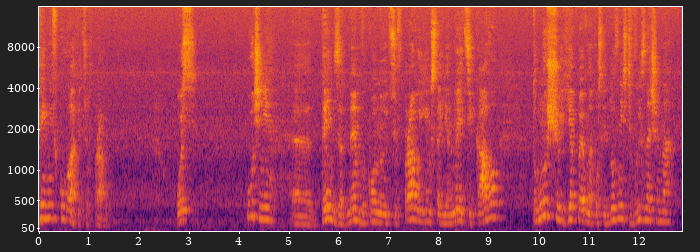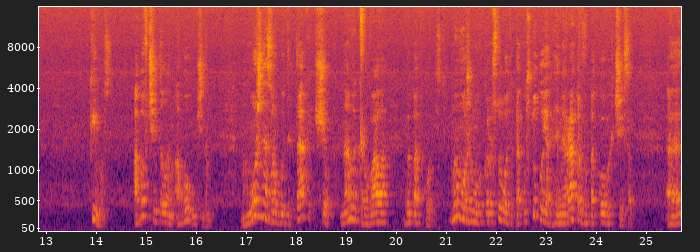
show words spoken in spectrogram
гейміфікувати цю вправу. Ось учні е, день за днем виконують цю вправу, їм стає нецікаво, тому що є певна послідовність визначена кимось, або вчителем, або учнем. Можна зробити так, щоб нами керувала випадковість. Ми можемо використовувати таку штуку, як генератор випадкових чисел. Е,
